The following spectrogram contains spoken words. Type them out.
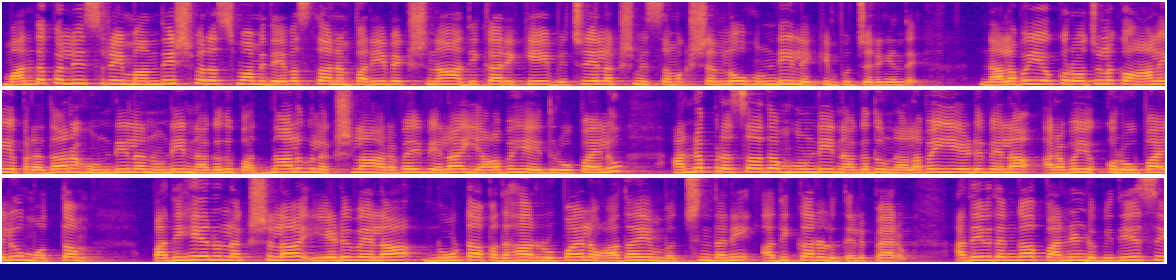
మందపల్లి శ్రీ మందేశ్వర స్వామి దేవస్థానం పర్యవేక్షణ అధికారి కె. విజయలక్ష్మి సమక్షంలో హుండీ లెక్కింపు జరిగింది. నలభై ఒక్క రోజులకు ఆలయ ప్రధాన హుండీల నుండి నగదు పద్నాలుగు లక్షల అరవై వేల యాభై ఐదు రూపాయలు అన్నప్రసాదం హుండీ నగదు నలభై ఏడు వేల అరవై ఒక్క రూపాయలు మొత్తం పదిహేను లక్షల ఏడు వేల నూట పదహారు రూపాయలు ఆదాయం వచ్చిందని అధికారులు తెలిపారు. అదేవిధంగా పన్నెండు విదేశీ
